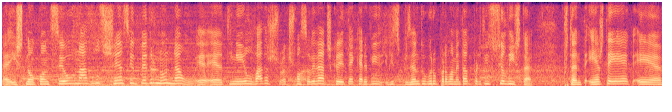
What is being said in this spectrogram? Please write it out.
Uh, isto não aconteceu na adolescência de Pedro Nuno, não. É, tinha elevadas responsabilidades, queria até que era vice-presidente do grupo parlamentar do Partido Socialista. Portanto, esta é, é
